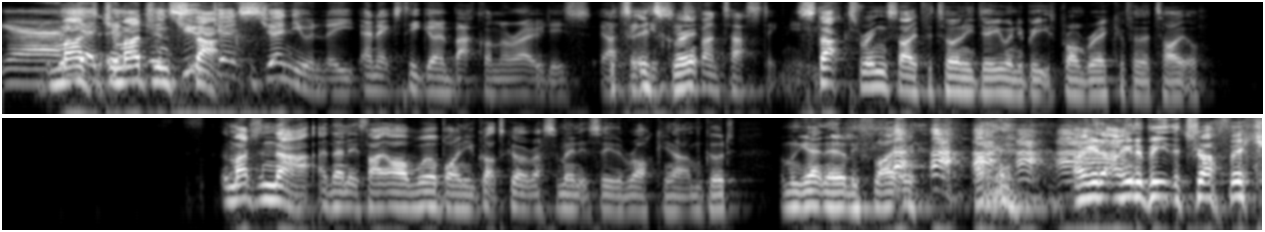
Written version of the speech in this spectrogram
god. Imagine, gen- imagine gen- Stacks. gen- genuinely, NXT going back on the road is. I It's- think it's it's, great. fantastic news. Stacks ringside for Tony D when he beats Bron Breakker for the title. Imagine that, and then it's like, oh, Wilborn, you've got to go to WrestleMania to see The Rock. You know, I'm good. I'm going to get an early flight. I'm going to beat the traffic.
